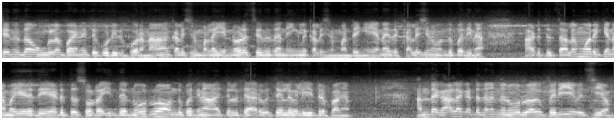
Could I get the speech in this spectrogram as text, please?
சேர்ந்து தான் உங்களும் பயணத்தை கூட்டிகிட்டு போகிறேன் நான் கலெக்ஷன் பண்ணல என்னோட சேர்ந்து தான் நீங்களும் கலெக்ஷன் பண்ணுறீங்க ஏன்னா இந்த கலெக்ஷன் வந்து பார்த்திங்கன்னா அடுத்த தலைமுறைக்கு நம்ம எழுது எடுத்து சொல்கிறோம் இந்த நூறுரூவா வந்து பார்த்திங்கன்னா ஆயிரத்தி தொள்ளாயிரத்தி அறுபத்தேழில் வெளியிட்டிருப்பாங்க. அந்த காலகட்டத்தில் இந்த நூறுரூவாவுக்கு பெரிய விஷயம்.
